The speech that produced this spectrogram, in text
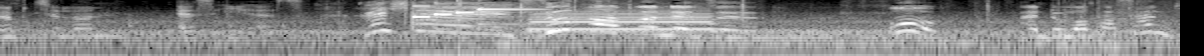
Y-S-I-S. Richtig! Super, Frau Netze! Oh, ein dummer Passant.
